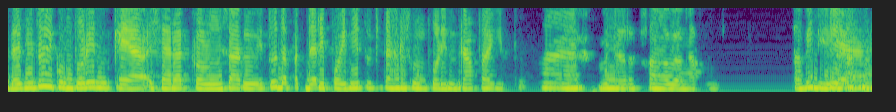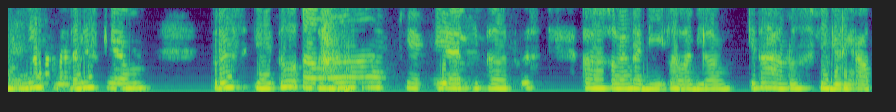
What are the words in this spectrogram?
dan itu dikumpulin kayak syarat kelulusan itu dapat dari poin itu kita harus ngumpulin berapa gitu. Nah, bener, sama banget. Tapi di. ITS namanya sebutannya scam. Terus ini tuh, Oh, oke. iya gitu. Terus eh, kalau yang tadi Lala bilang, kita harus figuring out.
